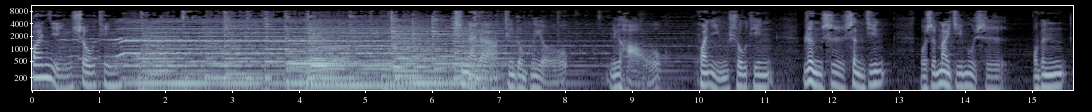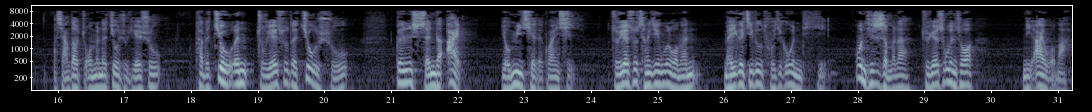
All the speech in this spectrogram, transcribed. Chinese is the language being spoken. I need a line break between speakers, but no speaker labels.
欢迎收听。
亲爱的听众朋友，你好，欢迎收听认识圣经。我是麦基牧师。我们想到我们的救主耶稣，他的救恩，主耶稣的救赎。跟神的爱有密切的关系。主耶稣曾经问我们每一个基督徒一个问题，问题是什么呢？主耶稣问说：“你爱我吗？”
